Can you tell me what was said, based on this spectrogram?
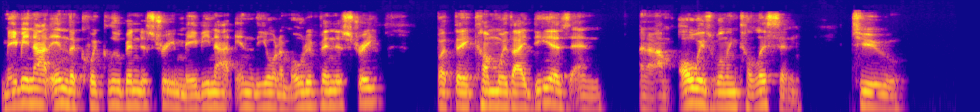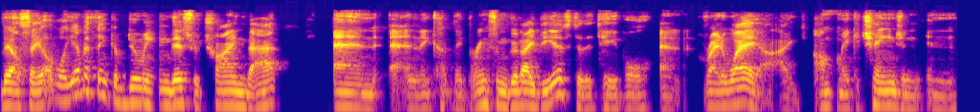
Maybe not in the quick lube industry maybe not in the automotive industry but they come with ideas and and i'm always willing to listen to they'll say oh well you ever think of doing this or trying that? And and they they bring some good ideas to the table and right away i i'll make a change in in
